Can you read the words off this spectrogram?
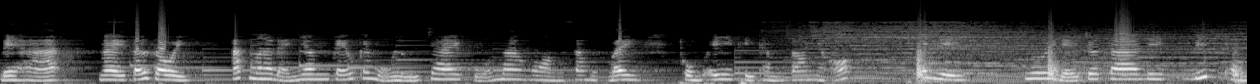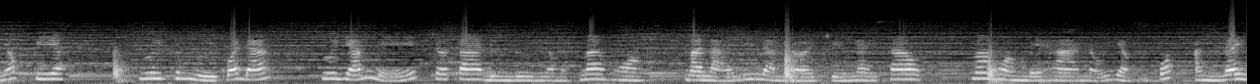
Bệ hạ, ngày tới rồi Ác ma đại nhân kéo cái mũ lưỡi chai của ma hoàng sang một bên, Cùng y thì thầm to nhỏ. Cái gì? Ngươi để cho ta đi biết thằng nhóc kia. Ngươi khinh người quá đáng. Ngươi dám để cho ta đường đường là một ma hoàng, Mà lại đi làm lời chuyện này sao? Ma hoàng bệ hạ nổi giận quát anh lên.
